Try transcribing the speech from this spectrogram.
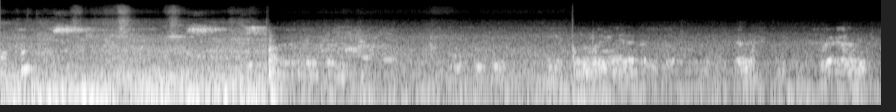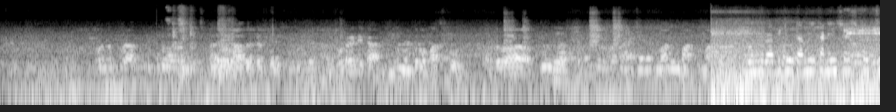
দেখো। বন্ধুরা, ভিডিওটা আমি এখানেই শেষ করছি।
